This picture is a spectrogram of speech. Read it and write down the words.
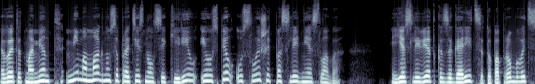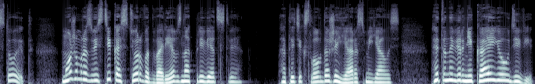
В этот момент мимо Магнуса протиснулся Кирилл и успел услышать последние слова. «Если ветка загорится, то попробовать стоит. Можем развести костер во дворе в знак приветствия». От этих слов даже я рассмеялась. Это наверняка ее удивит.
